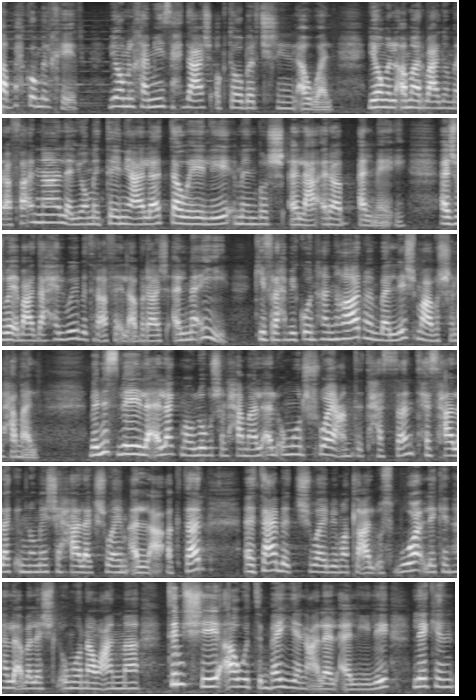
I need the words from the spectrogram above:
بصبحكم بالخير. اليوم الخميس 11 أكتوبر تشرين الأول. اليوم القمر بعده مرافقنا لليوم الثاني على التوالي من برج العقرب المائي. أجواء بعدها حلوة بترافق الأبراج المائية. كيف رح بيكون هالنهار؟ بنبلش مع برج الحمل. بالنسبة لك مولود برج الحمل الأمور شوي عم تتحسن تحس حالك إنه ماشي حالك شوي مقلع أكثر تعبت شوي بمطلع الأسبوع لكن هلأ بلش الأمور نوعا ما تمشي أو تبين على القليلة. لكن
